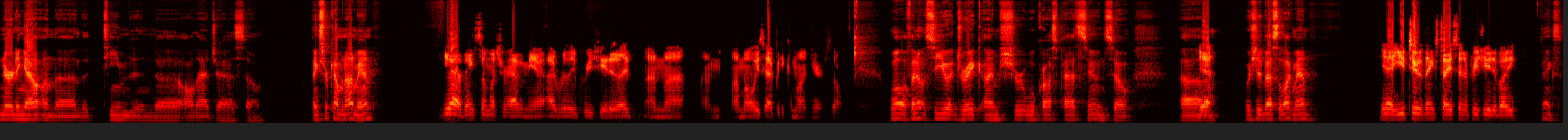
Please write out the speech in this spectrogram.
nerding out on the the teams and uh, all that jazz. So, thanks for coming on, man. Yeah. Thanks so much for having me. I, I really appreciate it. I, I'm. Uh, I'm. I'm always happy to come on here. So Well, if I don't see you at Drake, I'm sure we'll cross paths soon. So, um, Yeah. wish you the best of luck, man. yeah. You too. Thanks, Tyson. Appreciate it, buddy. Thanks.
